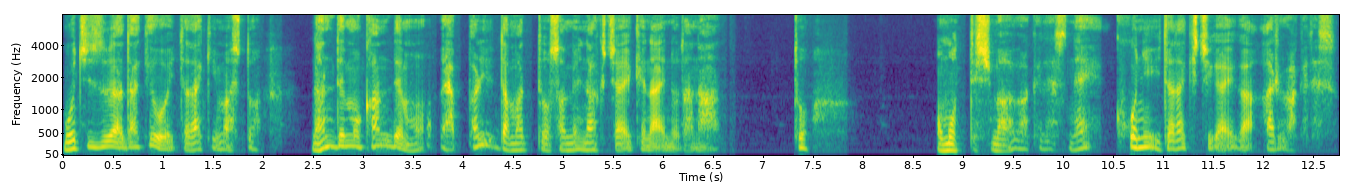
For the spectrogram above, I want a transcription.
文字面だけをいただきますと何でもかんでもやっぱり黙って収めなくちゃいけないのだなと思ってしまうわけですね。ここに頂き違いがあるわけです。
